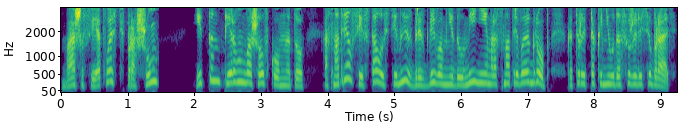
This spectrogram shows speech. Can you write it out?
«Ваша светлость, прошу!» Иттон первым вошел в комнату, осмотрелся и встал у стены с брезгливым недоумением, рассматривая гроб, который так и не удосужились убрать.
